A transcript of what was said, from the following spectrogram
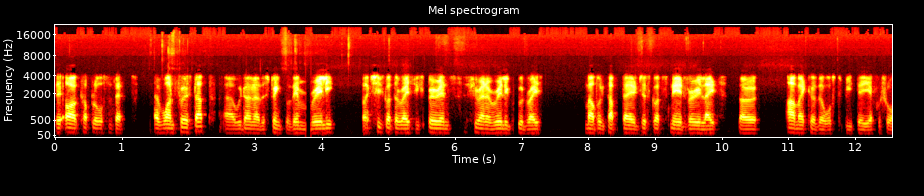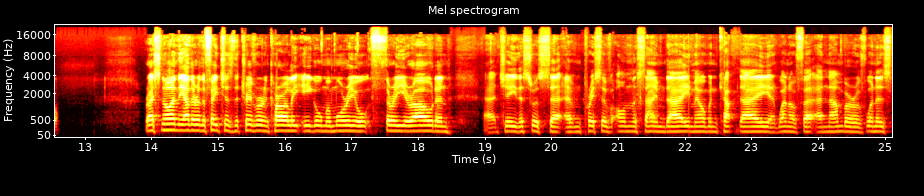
there are a couple of horses that have won first up. Uh, we don't know the strength of them really, but she's got the race experience. She ran a really good race, Melbourne Cup Day. Just got snared very late, so I'll make her the horse to beat there, yeah, for sure. Race nine, the other of the features, the Trevor and Coralie Eagle Memorial three-year-old, and uh, gee, this was uh, impressive on the same day, Melbourne Cup Day, and one of uh, a number of winners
